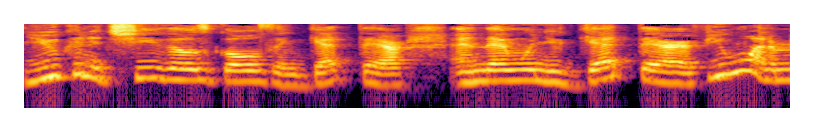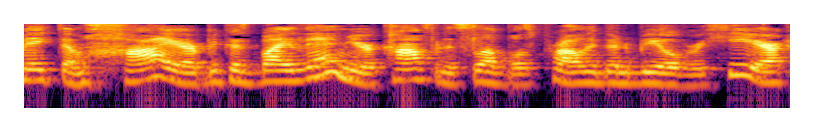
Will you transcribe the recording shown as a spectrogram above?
you can achieve those goals and get there. And then when you get there if you want to make them higher because by then your confidence level is probably going to be over here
